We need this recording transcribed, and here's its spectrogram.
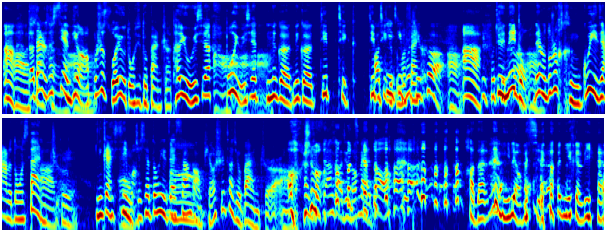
啊，但但是它限定啊，不是所有东西都半折，它有一些，不过有一些那个那个蒂 Tick 怎么翻译啊啊？对，那种那种都是很贵价的东西，半折。啊对。你敢信吗？哎这些东西在香哦港平时它就半折啊，哦 是吗香港就能买到。好的，那你了不起，你很厉害。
